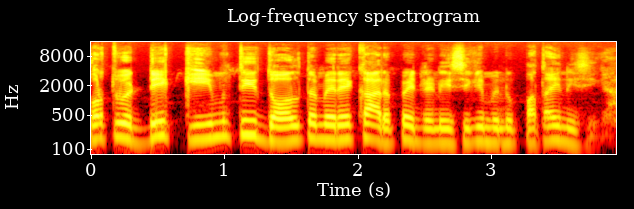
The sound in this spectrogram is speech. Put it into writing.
ਪਰ ਤੂੰ ਐਡੀ ਕੀਮਤੀ ਦੌਲਤ ਮੇਰੇ ਘਰ ਭੇਜਣੀ ਸੀ ਕਿ ਮੈਨੂੰ ਪਤਾ ਹੀ ਨਹੀਂ ਸੀਗਾ।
